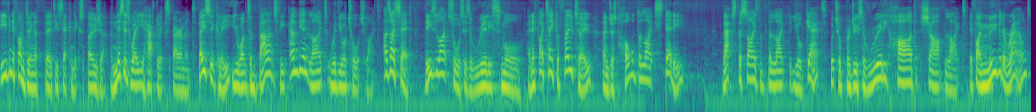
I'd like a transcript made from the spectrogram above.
even if I'm doing a 30 second exposure. And this is where you have to experiment. Basically, you want to balance the ambient light with your torch light. As I said, these light sources are really small, and if I take a photo and just hold the light steady, that's the size of the light that you'll get, which will produce a really hard, sharp light. If I move it around,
